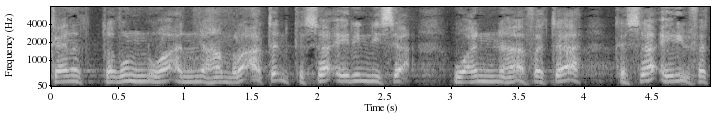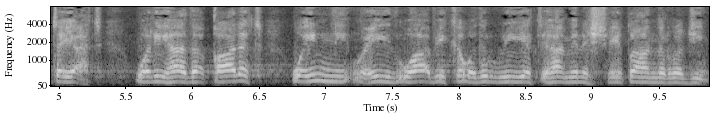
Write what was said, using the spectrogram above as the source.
كانت تظنها أنها امرأة كسائر النساء وأنها فتاة كسائر الفتيات. ولهذا قالت وإني أعيذها بك وذريتها من الشيطان الرجيم.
